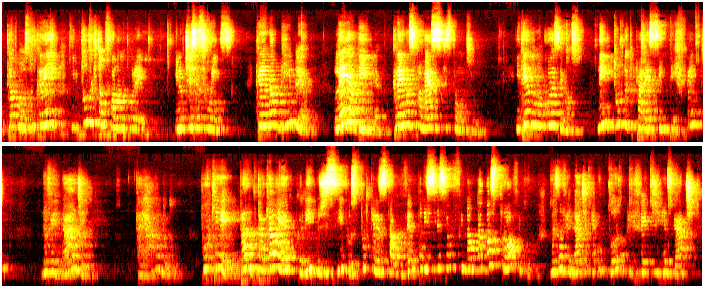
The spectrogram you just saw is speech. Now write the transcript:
Então, irmãos, não creia em tudo que estão falando por aí, em notícias ruins. Creia na Bíblia. Leia a Bíblia. Creia nas promessas que estão aqui. Entenda uma coisa, irmãos. Nem tudo que parece imperfeito, na verdade, está errado. Por quê? Para aquela época ali, os discípulos, tudo que eles estavam vendo parecia ser um final catastrófico. Mas, na verdade, era o plano perfeito de resgate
